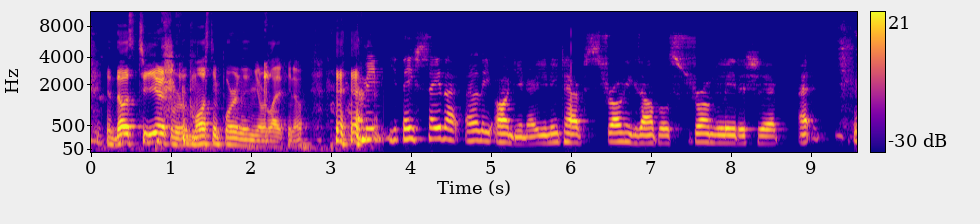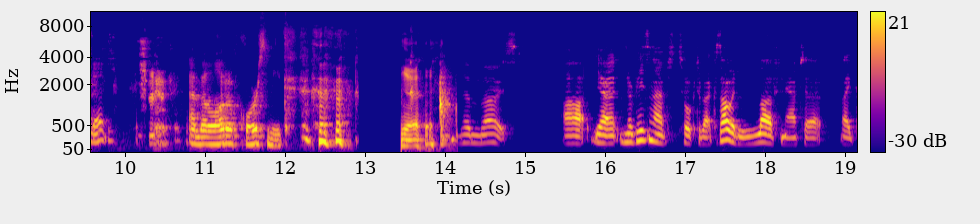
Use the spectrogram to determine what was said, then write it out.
Those two years were most important in your life you know? I mean they say that early on you know you need to have strong examples strong leadership and, and a lot of horse meat. Yeah. The most. Uh yeah Nurpice and i've talked about because i would love now to like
